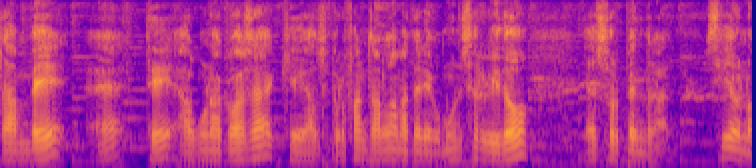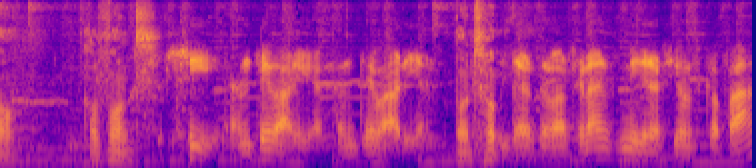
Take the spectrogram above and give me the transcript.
també eh, té alguna cosa que els profans en la matèria com un servidor els sorprendran. Sí o no? Alfons? Sí, en té vàries, en té vàries. Doncs som Des de les grans migracions que fa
